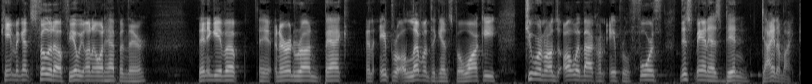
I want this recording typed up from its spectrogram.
came against Philadelphia. We all know what happened there. Then he gave up an earned run back on April 11th against Milwaukee. Two run runs all the way back on April 4th. This man has been dynamite.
